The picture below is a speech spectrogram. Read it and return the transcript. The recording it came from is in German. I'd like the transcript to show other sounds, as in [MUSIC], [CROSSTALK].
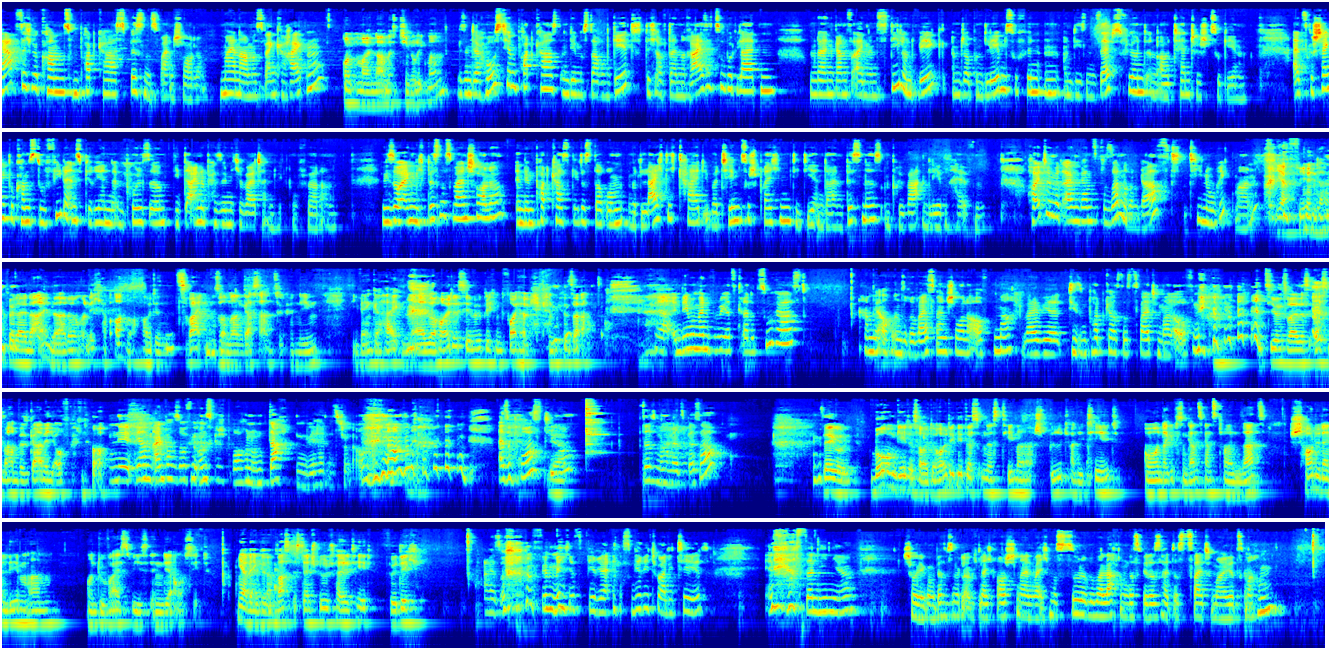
Herzlich willkommen zum Podcast Business Weinschorle. Mein Name ist Wenke Heiken. Und mein Name ist Tino Riegmann. Wir sind der Host hier im Podcast, in dem es darum geht, dich auf deine Reise zu begleiten, um deinen ganz eigenen Stil und Weg im Job und Leben zu finden und diesen selbstführend und authentisch zu gehen. Als Geschenk bekommst du viele inspirierende Impulse, die deine persönliche Weiterentwicklung fördern. Wieso eigentlich Business Weinschorle? In dem Podcast geht es darum, mit Leichtigkeit über Themen zu sprechen, die dir in deinem Business und privaten Leben helfen. Heute mit einem ganz besonderen Gast, Tino Rickmann. Ja, vielen Dank für deine [LAUGHS] Einladung und ich habe auch noch heute einen zweiten besonderen Gast anzukündigen, die Wenke Heiken. Also heute ist hier wirklich ein Feuerwerk angesagt. Ja, in dem Moment, wo du jetzt gerade zuhörst, haben wir auch unsere Weißweinschorle aufgemacht, weil wir diesen Podcast das zweite Mal aufnehmen. [LAUGHS] Beziehungsweise das erste Mal haben wir es gar nicht aufgenommen. Nee, wir haben einfach so für uns gesprochen und dachten, wir hätten es schon aufgenommen. [LAUGHS] Also Prost, Timo. Ja. Das machen wir jetzt besser. Sehr gut. Worum geht es heute? Heute geht es um das Thema Spiritualität. Und da gibt es einen ganz, ganz tollen Satz. Schau dir dein Leben an und du weißt, wie es in dir aussieht. Ja, Wenke, was ist denn Spiritualität für dich? Also [LAUGHS] für mich ist Spiritualität in erster Linie. Entschuldigung, das müssen wir, glaube ich, gleich rausschneiden, weil ich muss so darüber lachen, dass wir das halt das zweite Mal jetzt machen.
